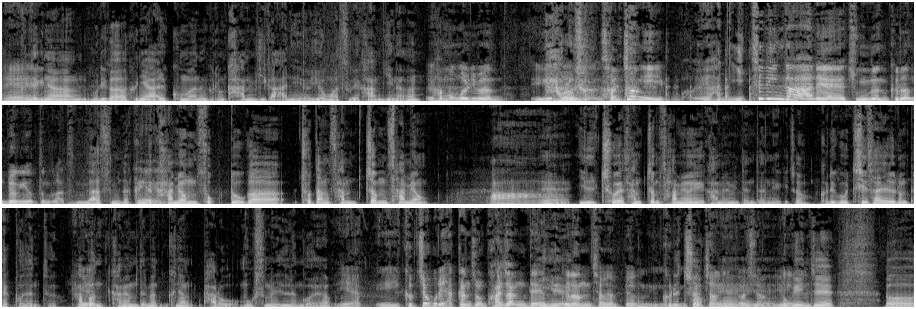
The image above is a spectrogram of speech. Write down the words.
예. 근데 그냥 우리가 흔히 앓고 마는 그런 감기가 아니에요. 이 영화 속의 감기는. 한 번 걸리면 이게 바로 뭐, 설정이 한 이틀인가 안에 죽는 그런 병이었던 것 같습니다. 맞습니다. 근데 예. 감염 속도가 초당 3.4명. 와. 예, 1초에 3.4명이 감염이 된다는 얘기죠. 그리고 치사율은 100%. 한 예. 번 감염되면 그냥 바로 목숨을 잃는 거예요. 예, 이 극적으로 약간 좀 과장된 예. 그런 전염병 그렇죠. 설정인 예, 거죠. 예. 이게 예. 이제 어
